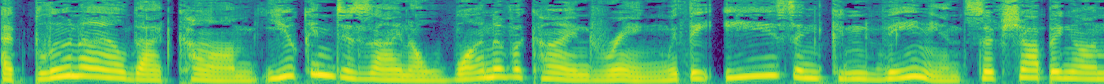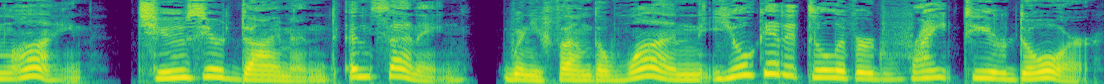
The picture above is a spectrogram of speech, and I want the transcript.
At Bluenile.com, you can design a one of a kind ring with the ease and convenience of shopping online. Choose your diamond and setting. When you find the one, you'll get it delivered right to your door.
